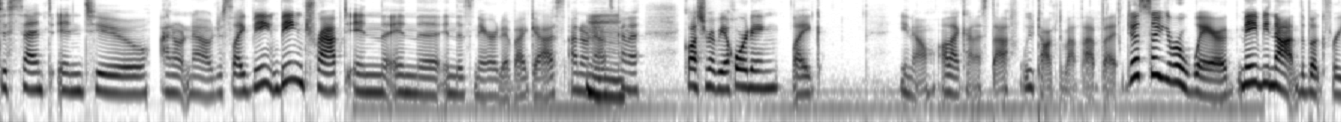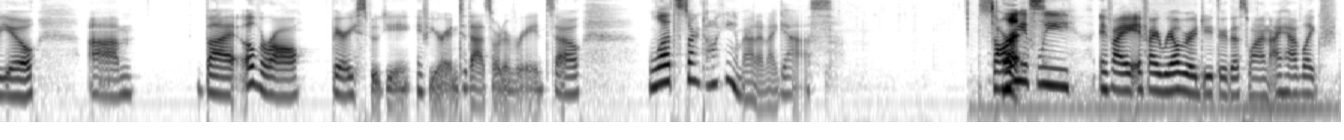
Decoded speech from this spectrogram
descent into I don't know, just like being being trapped in the in the in this narrative. I guess I don't know. It's Hmm. kind of claustrophobia, hoarding, like you know all that kind of stuff. We've talked about that, but just so you're aware, maybe not the book for you, um, but overall very spooky if you're into that sort of read. So let's start talking about it. I guess. Sorry if Let's. we if I if I railroad you through this one. I have like f-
